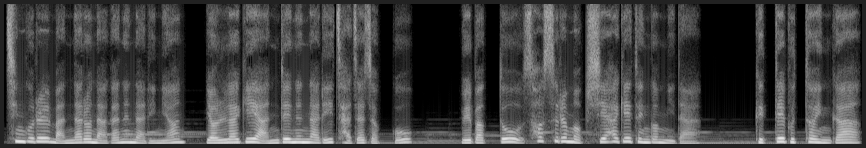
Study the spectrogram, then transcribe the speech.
친구를 만나러 나가는 날이면 연락이 안 되는 날이 잦아졌고 외박도 서스름 없이 하게 된 겁니다. 그때부터인가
